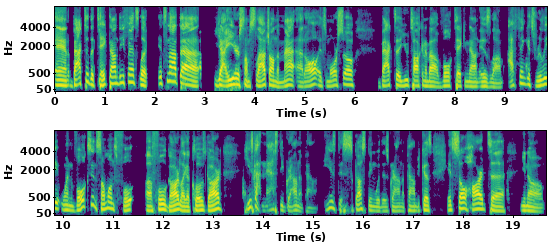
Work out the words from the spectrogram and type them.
And back to the takedown defense. Look, it's not that Yair some slouch on the mat at all. It's more so back to you talking about Volk taking down Islam. I think it's really when Volk's in someone's full uh, full guard, like a closed guard, he's got nasty ground and pound. He's disgusting with his ground and pound because it's so hard to, you know,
